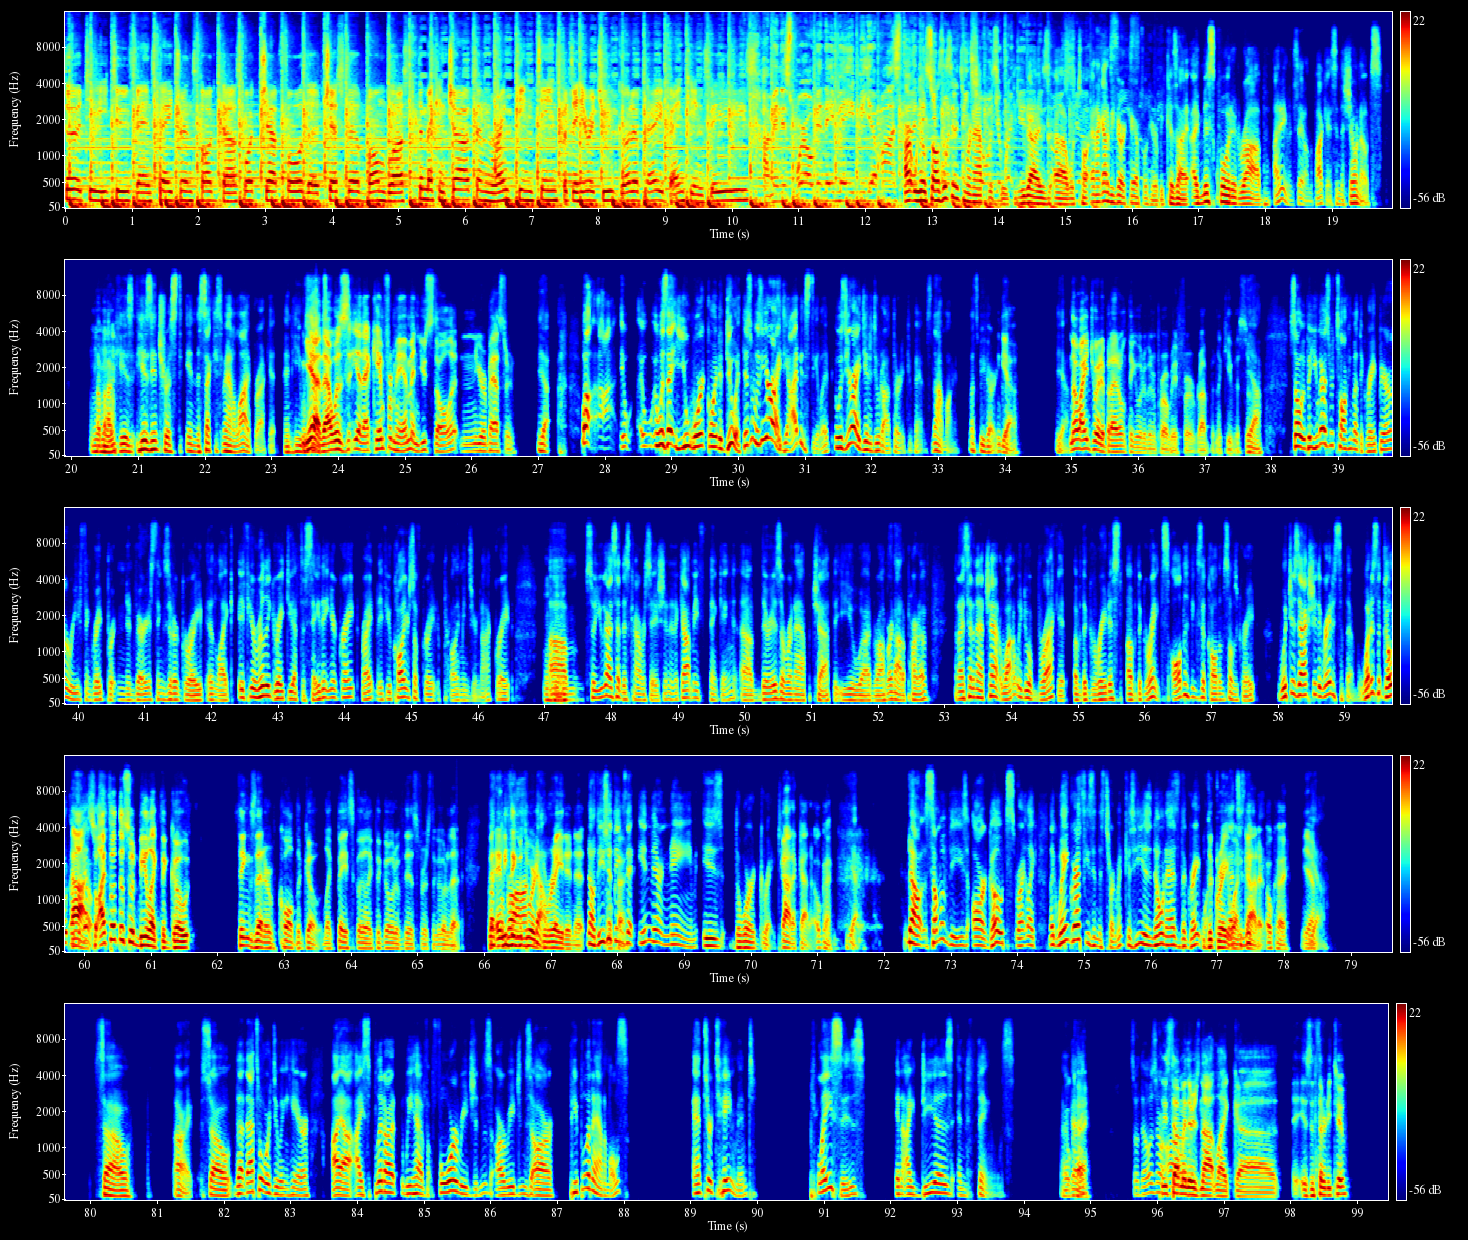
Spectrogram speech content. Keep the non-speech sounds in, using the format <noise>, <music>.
32 fans, patrons, podcast. Watch out for the Chester bomb blast. They're making charts and ranking teams, but to hear it, you gotta pay banking fees. I'm in this world and they made me a monster. All right, Wheel. So I was listening to an app this week, and you guys uh, were talking, and I got to be very careful here because I, I misquoted Rob. I didn't even say it on the podcast in the show notes about his his interest in the sexiest man alive bracket, and he was Yeah, very- that was yeah, that came from him, and you stole it, and you're a bastard. Yeah. Well, uh, it, it was that you weren't going to do it. This was your idea. I didn't steal it. It was your idea to do it on 32 fans, not mine. Let's be very clear. Yeah, Yeah. No, I enjoyed it, but I don't think it would have been appropriate for Rob and Akiva. So. Yeah. So, but you guys were talking about the Great Barrier Reef and Great Britain and various things that are great. And like, if you're really great, do you have to say that you're great? Right. If you call yourself great, it probably means you're not great. Mhm. Um, so you guys had this conversation and it got me thinking. Uh, there is a Renap chat that you uh, and Rob are not a part of. And I said in that chat, why don't we do a bracket of the greatest of the greats? All the things that call themselves great, which is actually the greatest of them? What is the goat of the ah, so I thought this would be like the goat things that are called the goat, like basically like the goat of this versus the goat of that. But Like anything with the word No. great in it. no, these are Okay. things that in their name is the word great. Got it. Got it. Okay. Yeah. Now, some of these are goats, right? Like like Wayne Gretzky's in this tournament because he is known as the great one. The great That's one. Got it. Okay. Yeah. So, all right. So that that's what we're doing here. I uh, I split out. We have four regions. Our regions are people and animals, entertainment, places, and ideas and things. Okay. Okay. So those are. Please tell me there's not like uh is it 32?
